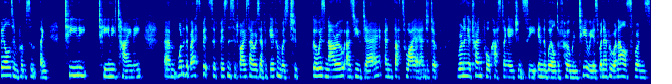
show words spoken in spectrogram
building from something teeny, teeny, tiny. Um, one of the best bits of business advice I was ever given was to go as narrow as you dare. And that's why I ended up running a trend forecasting agency in the world of home interiors when everyone else runs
